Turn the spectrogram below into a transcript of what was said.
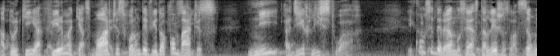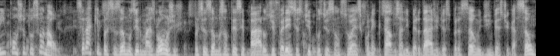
A Turquia afirma que as mortes foram devido a combates. Ni a dire l'histoire. Consideramos esta legislação inconstitucional. Será que precisamos ir mais longe? Precisamos antecipar os diferentes tipos de sanções conectados à liberdade de expressão e de investigação?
